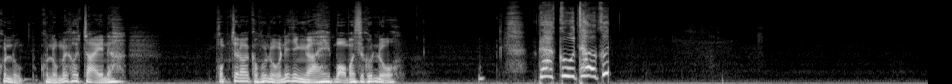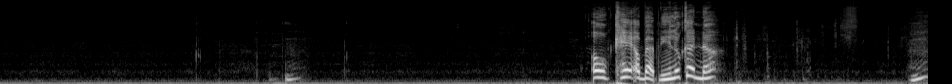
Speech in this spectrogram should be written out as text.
คุณหนูคุณหนูไม่เข้าใจนะ ผมจะนอนกับคุณหนูได้ยังไง บอกมาสิคุณหนู รากูเธอก็ โอเค เอาแบบนี้แล้วกันนะอืม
